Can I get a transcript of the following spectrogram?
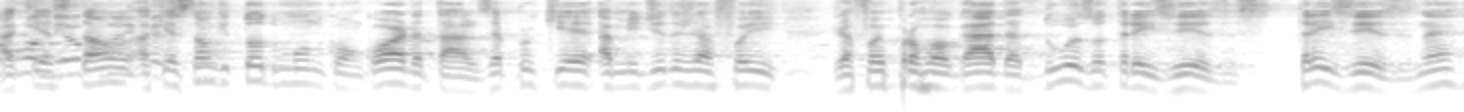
a questão, a questão que todo mundo concorda, Thales, é porque a medida já foi, já foi prorrogada duas ou três vezes, três vezes, né?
